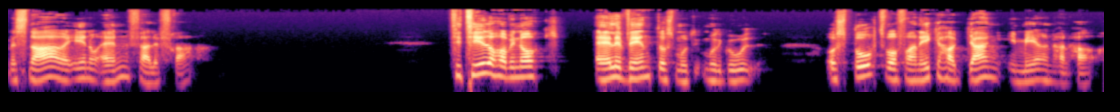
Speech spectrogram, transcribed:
men snarere en og anden falde fra? Til tider har vi nok alle vendt os mod, mod Gud og spurgt, hvorfor han ikke har gang i mere end han har.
